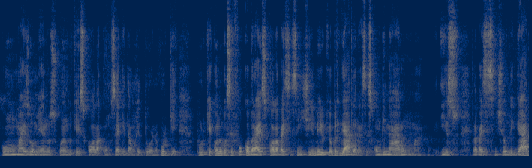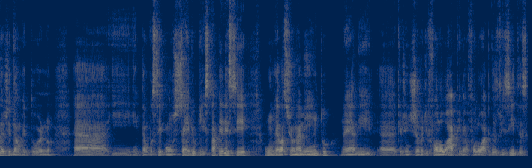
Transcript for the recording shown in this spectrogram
com mais ou menos quando que a escola consegue dar um retorno. Por quê? Porque quando você for cobrar, a escola vai se sentir meio que obrigada, né? Vocês combinaram uma, isso, ela vai se sentir obrigada a te dar um retorno uh, e então você consegue o que estabelecer um relacionamento, né, ali uh, que a gente chama de follow-up, né, o follow-up das visitas,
